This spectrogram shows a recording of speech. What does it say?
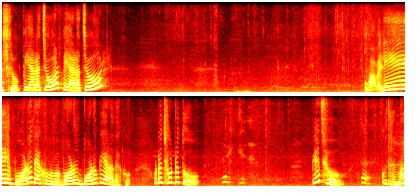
আসলো। পেয়ারা চোর পেয়ারা চোর। ও বাবা রে, বড় দেখো বাবা, বড় বড় পেয়ারা দেখো। ওটা ছোট তো। পেয়েছ? কোথায় মা?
